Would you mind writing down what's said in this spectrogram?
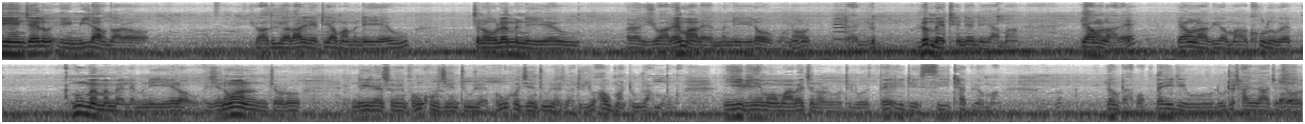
လေရင်ကျဲလို့အိမ်မီးလောင်သွားတော့ရွာသူရွာသားတွေလည်းတယောက်မှမနေရဘူးကျွန်တော်လည်းမနေရဘူးအဲ့ဒါရွာထဲမှာလည်းမနေတော့ဘူးပေါ့နော်ဒါလွတ်လွတ်မဲ့ထင်တဲ့နေရာမှာပြောင်းလာတယ်ပြောင်းလာပြီးတော့မှအခုလိုပဲအမှုမဲ့မဲ့မဲ့လည်းမနေရတော့ဘူးအရင်တော့ကကျွန်တော်တို့နေတယ်ဆိုရင်ဘုံခိုချင်းတူးတယ်ဘုံခိုချင်းတူးတယ်ဆိုတာဒီလိုအောက်မှာတူးတာမဟုတ်ဘူးမြေပြင်ပေါ်မှာပဲကျွန်တော်တို့ဒီလိုသဲအိတ်တွေစီးထပ်ပြီးတော့မှလောက်တာပေါ့သဲအိတ်တွေကိုလူတစ်ထိုင်စားကျွန်တော်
